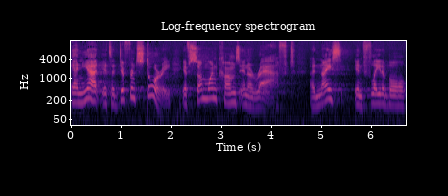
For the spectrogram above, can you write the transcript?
And yet, it's a different story if someone comes in a raft, a nice inflatable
